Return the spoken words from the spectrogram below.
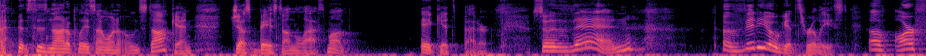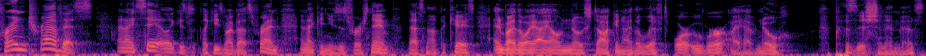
this is not a place I want to own stock in, just based on the last month. It gets better. So then a video gets released of our friend Travis. And I say it like he's, like he's my best friend and I can use his first name. That's not the case. And by the way, I own no stock in either Lyft or Uber. I have no position in this.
